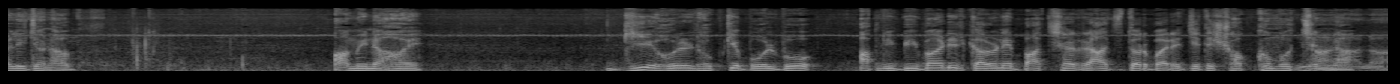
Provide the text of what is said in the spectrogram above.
আলী জনাব। আমি না হয় গিয়ে হরেন হোপকে বলব আপনি বিমারির কারণে বাদশার রাজ দরবারে যেতে সক্ষম হচ্ছেন না। না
